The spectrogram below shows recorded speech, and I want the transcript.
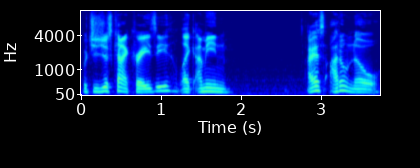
which is just kind of crazy. Like, I mean, I guess I don't know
